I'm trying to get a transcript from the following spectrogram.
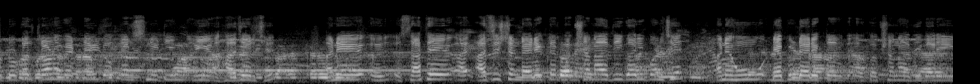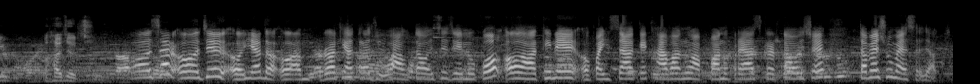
ટોટલ ત્રણ વેટનરી ડૉક્ટર્સની ટીમ અહીં હાજર છે અને સાથે આસિસ્ટન્ટ ડાયરેક્ટર કક્ષાના અધિકારી પણ છે અને હું ડેપ્યુટી ડાયરેક્ટર કક્ષાના અધિકારી હાજર છીએ. સર જે અહીંયા રથયાત્રા જોવા આવતા હોય છે જે લોકો હાથીને પૈસા કે ખાવાનું આપવાનો પ્રયાસ કરતા હોય છે તમે શું મેસેજ આપશો?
